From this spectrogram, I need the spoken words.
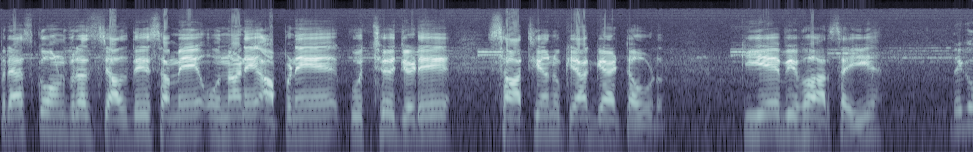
ਪ੍ਰੈਸ ਕਾਨਫਰੰਸ ਚੱਲਦੇ ਸਮੇਂ ਉਹਨਾਂ ਨੇ ਆਪਣੇ ਕੁਝ ਜਿਹੜੇ ਸਾਥੀਆਂ ਨੂੰ ਕਿਹਾ ਗੈਟ ਆਊਟ ਕੀ ਇਹ ਵਿਵਹਾਰ ਸਹੀ ਹੈ? ਦੇਖੋ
